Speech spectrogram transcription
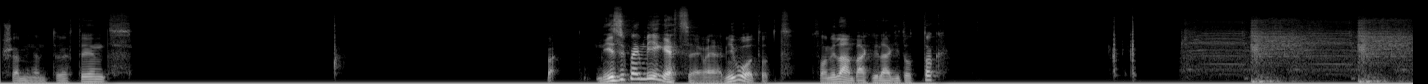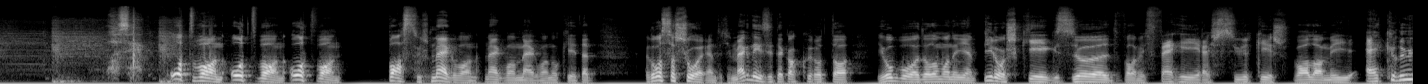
Semmi nem történt. Nézzük meg még egyszer, mi volt ott? Valami lámpák világítottak. Baszeg! Ott van, ott van, ott van! Basszus, megvan, megvan, megvan, oké, tehát rossz a sorrend. Hogyha megnézitek, akkor ott a jobb oldalon van egy ilyen piros, kék, zöld, valami fehéres, szürkés, valami ekrű,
